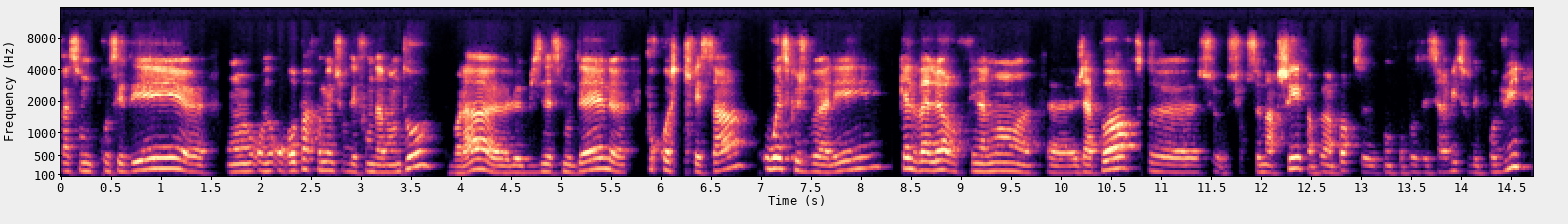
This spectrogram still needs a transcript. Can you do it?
façon de procéder. Euh, on, repart quand même sur des fondamentaux. Voilà, euh, le business model. pourquoi je fais ça Où est-ce que je veux aller Quelle valeur finalement j'apporte sur, ce marché Enfin, peu importe qu'on propose des services ou des produits.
